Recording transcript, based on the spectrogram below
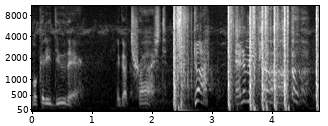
What could he do there? It got trashed. Ah! Enemy! Ah!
